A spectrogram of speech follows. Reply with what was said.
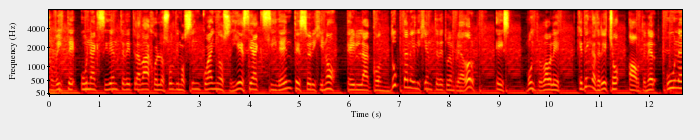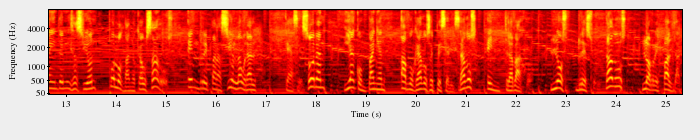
Tuviste un accidente de trabajo en los últimos cinco años y ese accidente se originó en la conducta negligente de tu empleador. Es muy probable que tengas derecho a obtener una indemnización por los daños causados en reparación laboral te asesoran y acompañan abogados especializados en trabajo. Los resultados los respaldan.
